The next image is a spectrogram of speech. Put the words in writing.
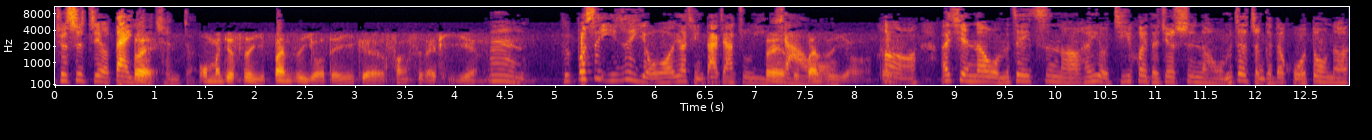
就是只有带游程的。我们就是以半日游的一个方式来体验。嗯，不不是一日游哦，要请大家注意一下哦。是半日游。嗯，而且呢，我们这一次呢，很有机会的就是呢，我们这整个的活动呢，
